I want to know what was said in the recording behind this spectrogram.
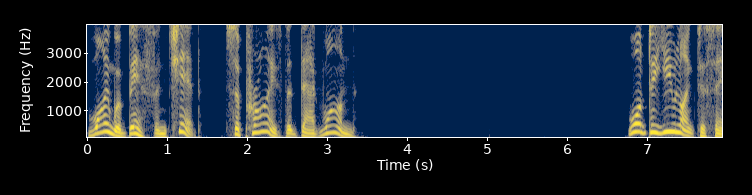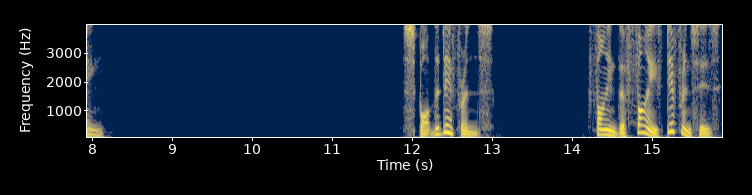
Why were Biff and Chip surprised that Dad won? What do you like to sing? Spot the difference. Find the five differences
